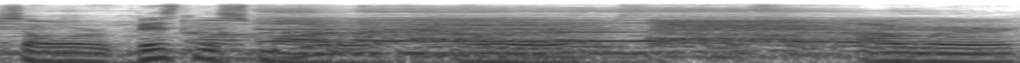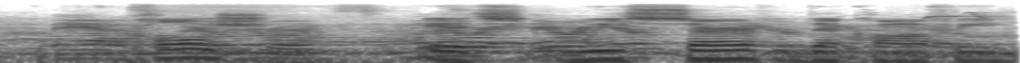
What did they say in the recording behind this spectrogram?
so our business model, our our culture is we serve the coffee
